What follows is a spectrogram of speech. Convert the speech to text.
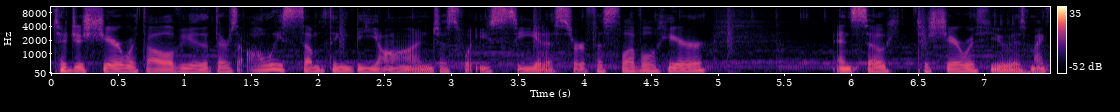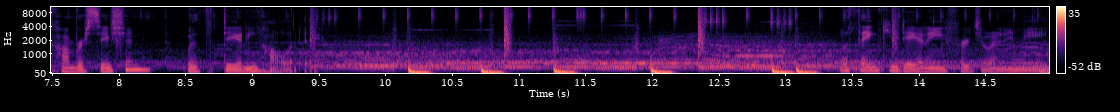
to just share with all of you that there's always something beyond just what you see at a surface level here. And so to share with you is my conversation with Dani Holliday. Well, thank you, Dani, for joining me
